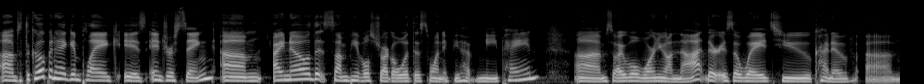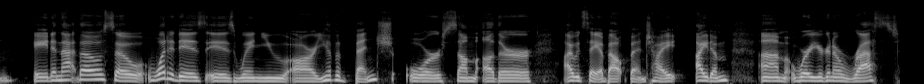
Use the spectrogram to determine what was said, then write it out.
Um, so the Copenhagen plank is interesting. Um, I know that some people struggle with this one if you have knee pain. Um, so I will warn you on that. There is a way to kind of um, aid in that though. So what it is is when you are you have a bench or some other I would say about bench height item um, where you're going to rest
